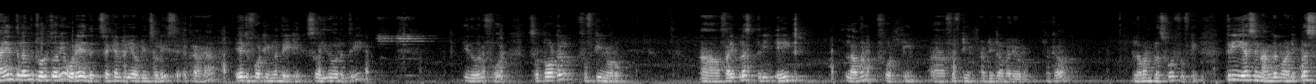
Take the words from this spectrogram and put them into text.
நைன்த்லேருந்து டுவெல்த் வரையும் ஒரே இது செகண்டரி அப்படின்னு சொல்லி இருக்காங்க ஏஜ் ஃபோர்டீன்லேருந்து எயிட்டீன் ஸோ இது ஒரு த்ரீ இது ஒரு ஃபோர் ஸோ டோட்டல் ஃபிஃப்டீன் வரும். Five plus three eight eleven fourteen fifteen அப்படின்ற மாதிரி வரும். ஓகேவா eleven plus four fifteen three years in Anganwadi plus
